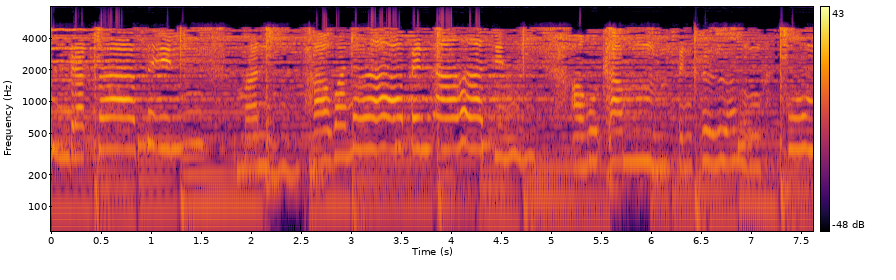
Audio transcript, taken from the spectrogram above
นรักษาศีลมันภาวนาเป็นอาจิน เอาทำเป็นเครื่องคุ้ม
